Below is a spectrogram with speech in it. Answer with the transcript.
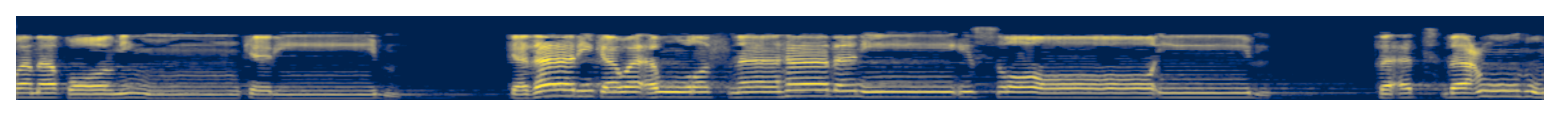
وَمَقَامٍ كَرِيمٍ. كَذَلِكَ وَأَوْرَثْنَاهَا بَنِي إِسْرَائِيلَ فَأَتْبَعُوهُم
